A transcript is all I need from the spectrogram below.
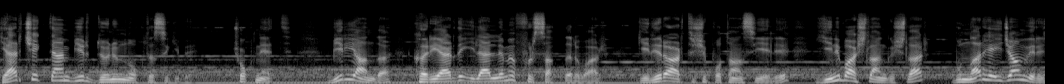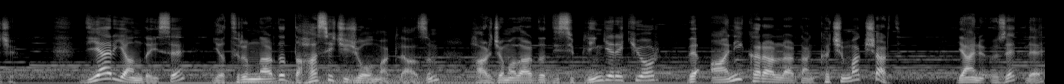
gerçekten bir dönüm noktası gibi. Çok net. Bir yanda kariyerde ilerleme fırsatları var, gelir artışı potansiyeli, yeni başlangıçlar bunlar heyecan verici. Diğer yanda ise yatırımlarda daha seçici olmak lazım, harcamalarda disiplin gerekiyor ve ani kararlardan kaçınmak şart. Yani özetle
